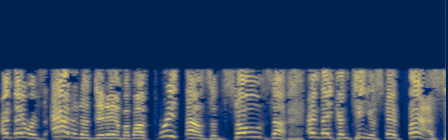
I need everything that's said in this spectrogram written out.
and there was added unto them about 3,000 souls. Uh, and they continued steadfast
